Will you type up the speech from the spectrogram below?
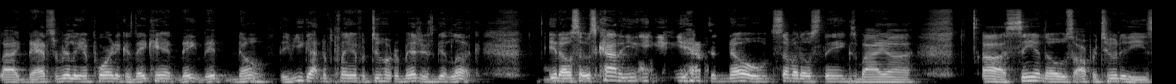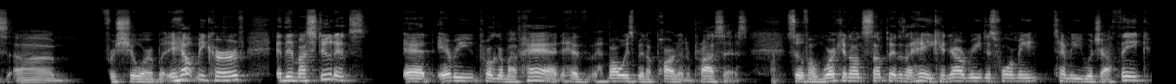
Like that's really important because they can't. They they know If you got them playing for two hundred measures, good luck. You know, so it's kind of you, you. You have to know some of those things by uh, uh, seeing those opportunities um, for sure. But it helped me curve, and then my students at every program I've had have, have always been a part of the process. So if I'm working on something, it's like, hey, can y'all read this for me? Tell me what y'all think.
